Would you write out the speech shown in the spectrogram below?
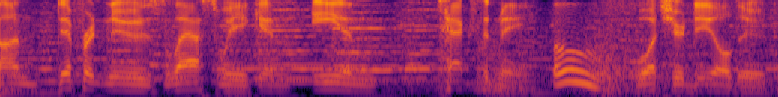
on different news last week, and Ian texted me. Ooh. What's your deal, dude?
